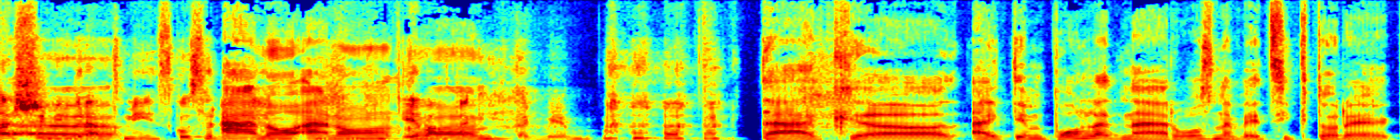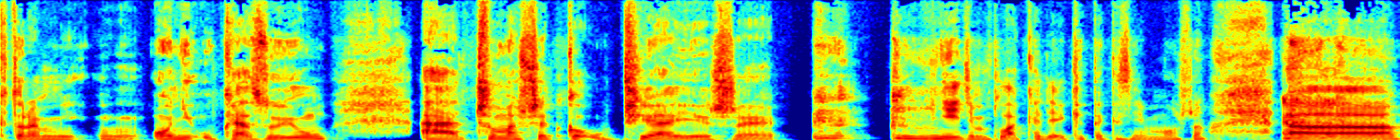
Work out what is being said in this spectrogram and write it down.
Staršími bratmi, skúsenými. Áno, áno. Ja mám takých, tak viem. tak uh, aj ten pohľad na rôzne veci, ktoré, ktoré mi uh, oni ukazujú a čo ma všetko učia je, že nejdem plakať, aj keď tak znie možno, uh,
